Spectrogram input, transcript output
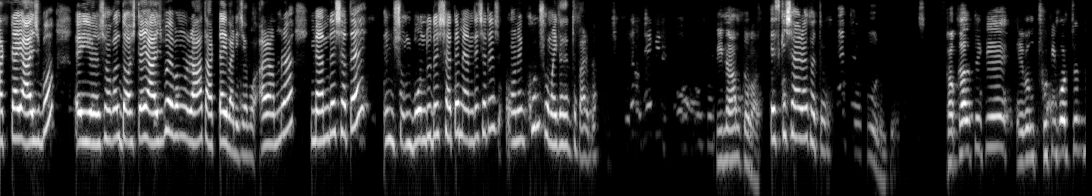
আটটায় আসব এই সকাল দশটায় আসব এবং রাত আটটায় বাড়ি যাব। আর আমরা ম্যামদের সাথে বন্ধুদের সাথে ম্যামদের সাথে অনেকক্ষণ সময় কাটাতে পারব। কি নাম তোমার? এসকে সায়রা খাতুন। স্কুল থেকে এবং ছুটি পর্যন্ত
